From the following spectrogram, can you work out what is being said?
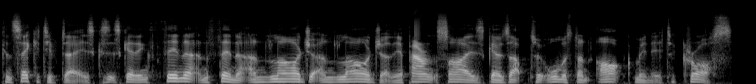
consecutive days because it's getting thinner and thinner and larger and larger. The apparent size goes up to almost an arc minute across.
